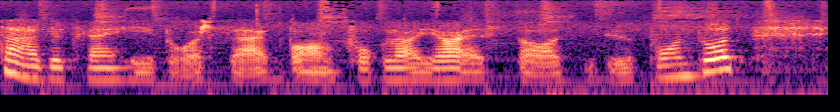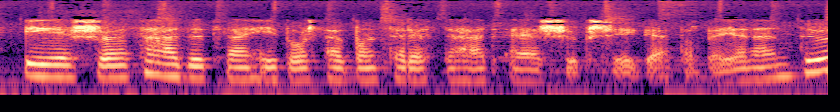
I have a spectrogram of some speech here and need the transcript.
157 országban foglalja ezt az időpontot, és 157 országban szerez tehát elsőbséget a bejelentő.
